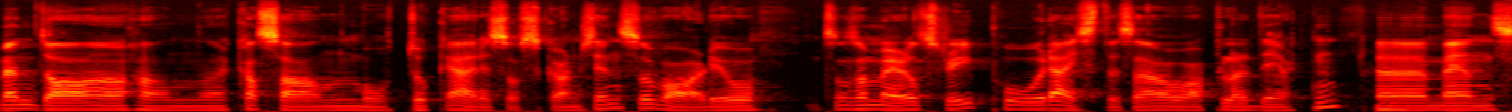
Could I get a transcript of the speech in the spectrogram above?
Men da han Kazan mottok æres-Oscaren sin, så var det jo Sånn som Meryl Streep, hun reiste seg og applauderte den. Uh, mens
